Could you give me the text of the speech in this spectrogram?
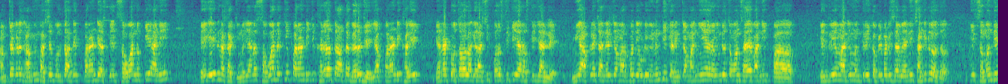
आमच्याकडे ग्रामीण भाषेत बोलतात एक परांडी असते एक सव्वानक्की आणि एक एक नखाची म्हणजे यांना सव्वा नक्की परांडीची खरं तर आता गरज आहे या परांडी खाली यांना टोचावं लागेल अशी परिस्थिती या रस्त्याची आणली आहे. मी आपल्या चॅनेलच्या मार्फत एवढी विनंती करेन की माननीय रवींद्र चव्हाण साहेब आणि केंद्रीय माजी मंत्री कपिल पाटील साहेब यांनी सांगितलं होतं की संबंधित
